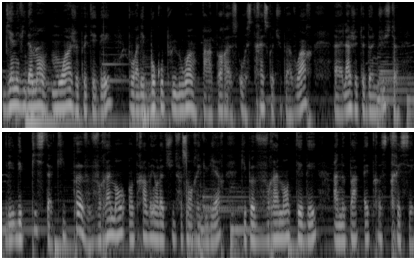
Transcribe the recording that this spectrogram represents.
Bien évidemment, moi, je peux t'aider pour aller beaucoup plus loin par rapport au stress que tu peux avoir. Euh, là, je te donne juste des, pistes qui peuvent vraiment, en travaillant là-dessus de façon régulière, qui peuvent vraiment t'aider à ne pas être stressé.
